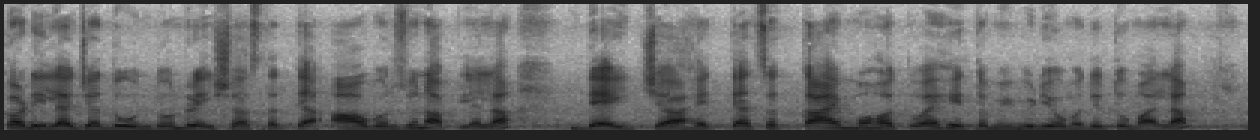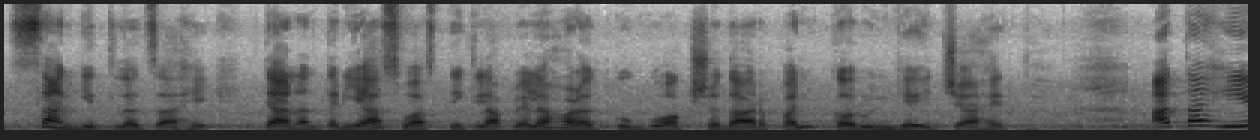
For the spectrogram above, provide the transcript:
कडीला ज्या दोन दोन रेषा असतात त्या आवर्जून आपल्याला द्यायच्या आहेत. त्याचं काय महत्त्व आहे हे तर मी व्हिडिओमध्ये तुम्हाला सांगितलंच आहे. त्यानंतर या स्वास्तिकला आपल्याला हळद कुंकू अक्षदा अर्पण करून घ्यायचे आहेत. आता ही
